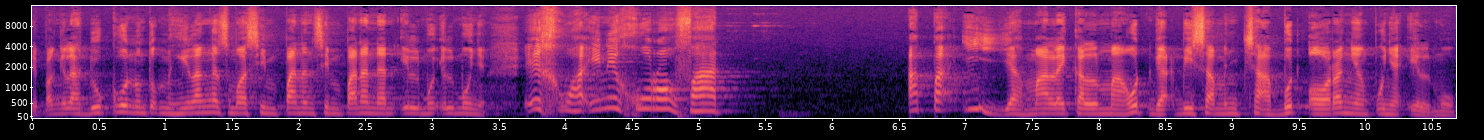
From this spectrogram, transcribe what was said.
dipanggillah dukun untuk menghilangkan semua simpanan-simpanan dan ilmu-ilmunya ikhwah ini khurafat apa iya malaikat maut gak bisa mencabut orang yang punya ilmu?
